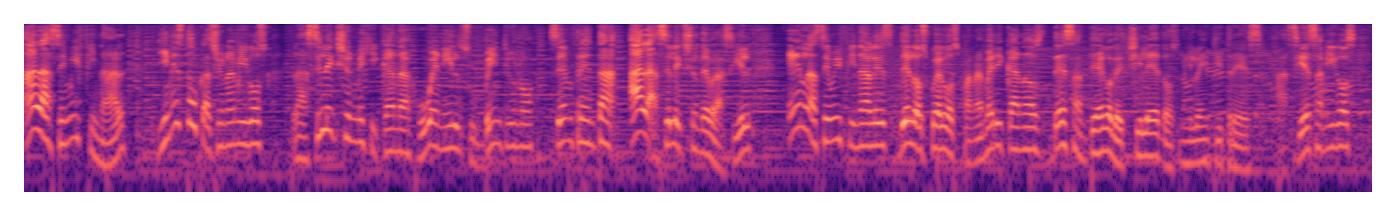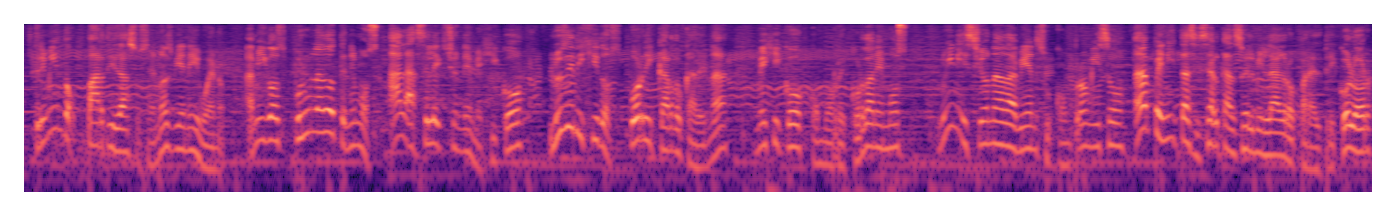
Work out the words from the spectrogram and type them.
a la semifinal y en esta ocasión amigos, la selección mexicana juvenil sub-21 se enfrenta a la selección de Brasil en las semifinales de los Juegos Panamericanos de Santiago de Chile 2023. Así es amigos, tremendo partidazo se nos viene y bueno, amigos, por un lado tenemos a la selección de México, los dirigidos por Ricardo Cadena, México como recordaremos no inició nada bien su compromiso, apenas si se alcanzó el milagro para el tricolor,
